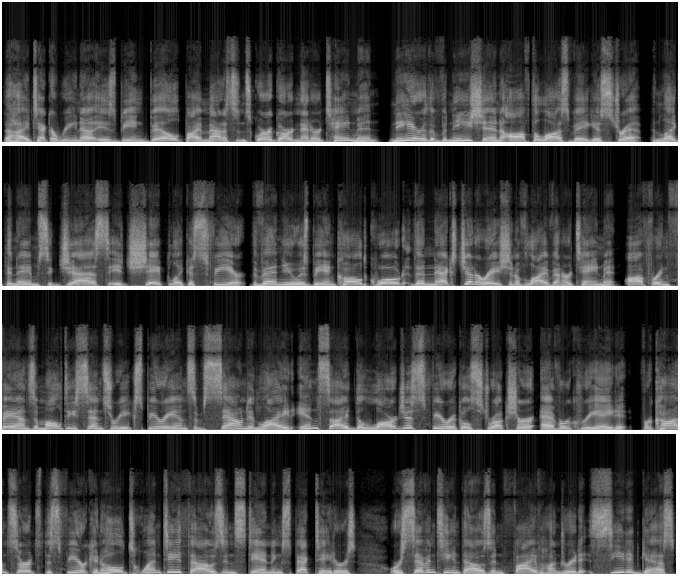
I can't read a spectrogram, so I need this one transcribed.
The high tech arena is being built by Madison Square Garden Entertainment near the Venetian off the Las Vegas Strip. And like the name suggests, it's shaped like a sphere. The venue is being called, quote, the next generation of live entertainment, offering fans a multi sensory experience of sound and light inside the largest spherical structure ever created. For concerts, the sphere can hold 20,000 standing spectators or 17,500 seated guests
